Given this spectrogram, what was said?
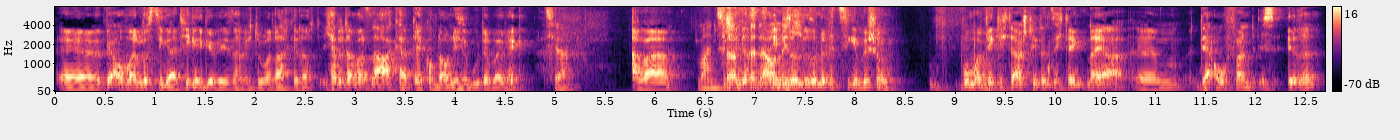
Äh, Wäre auch mal ein lustiger Artikel gewesen, habe ich drüber nachgedacht. Ich hatte damals einen A-Cut, der kommt auch nicht so gut dabei weg. Tja. Aber Mein ich finde, das ist irgendwie so, so eine witzige Mischung, wo man wirklich dasteht und sich denkt, naja, ähm, der Aufwand ist irre.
